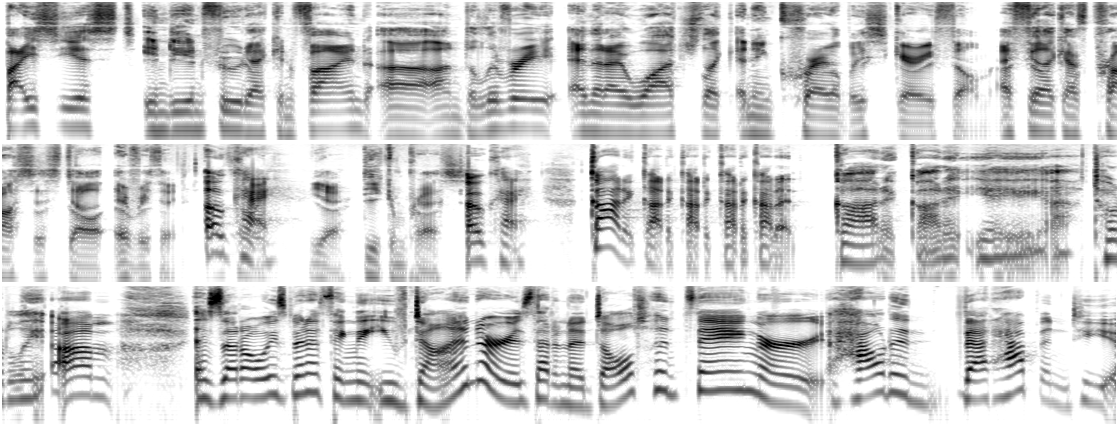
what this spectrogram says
spiciest Indian food I can find uh, on delivery, and then I watch like an incredibly scary film. I feel like I've processed all everything. Okay. yeah, decompress. Okay. Got it. Got it. Got it. Got it. Got it. Got it. Got it. Yeah. Yeah. Yeah. Totally. Um, has that always been a thing that you've done, or is that an adulthood thing, or how did that happen to you?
